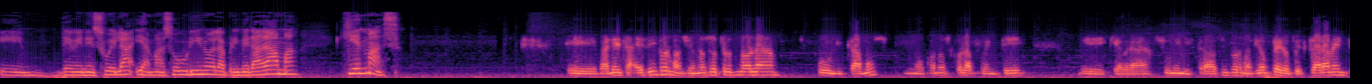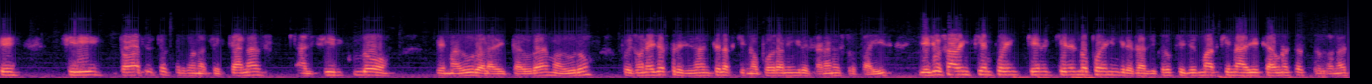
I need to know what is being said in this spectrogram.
eh, de Venezuela y además sobrino de la primera dama. ¿Quién más? Eh, Vanessa, esa información nosotros no la publicamos, no conozco la fuente eh, que habrá suministrado esa información, pero pues claramente sí, todas estas personas cercanas al círculo de Maduro, a la dictadura de Maduro, pues son ellas precisamente las que no podrán ingresar a nuestro país y ellos saben quién pueden, quién, quiénes no pueden ingresar. Yo creo que ellos más que nadie, cada una de estas personas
